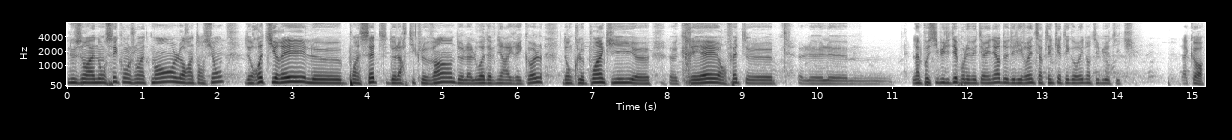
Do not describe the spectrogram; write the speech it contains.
nous ont annoncé conjointement leur intention de retirer le point 7 de l'article 20 de la loi d'avenir agricole, donc le point qui euh, créait en fait l'impossibilité pour les vétérinaires de délivrer une certaine catégorie d'antibiotiques. D'accord.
